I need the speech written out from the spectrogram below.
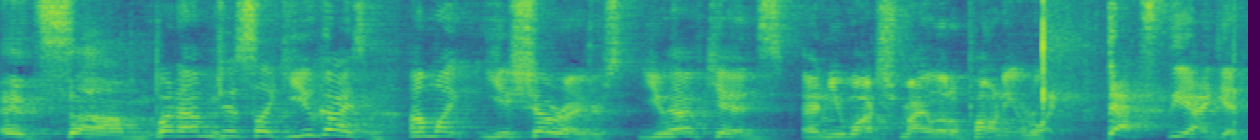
it's um. But I'm just like you guys. I'm like you show writers. You have kids and you watch My Little Pony. And we're like, that's the idea.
